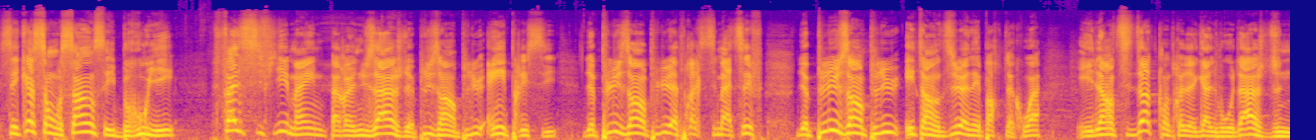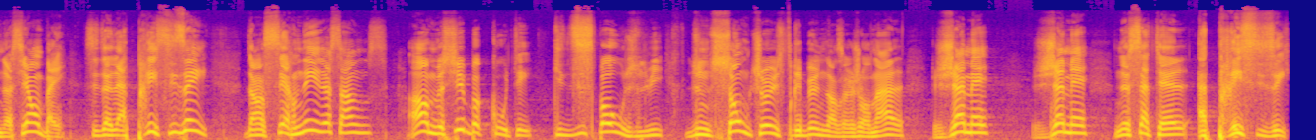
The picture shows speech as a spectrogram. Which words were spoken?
c'est que son sens est brouillé, falsifié même par un usage de plus en plus imprécis, de plus en plus approximatif, de plus en plus étendu à n'importe quoi. Et l'antidote contre le galvaudage d'une notion, ben, c'est de la préciser, d'en cerner le sens. Ah, M. Boccoté, qui dispose, lui, d'une somptueuse tribune dans un journal, jamais, jamais ne s'attelle à préciser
